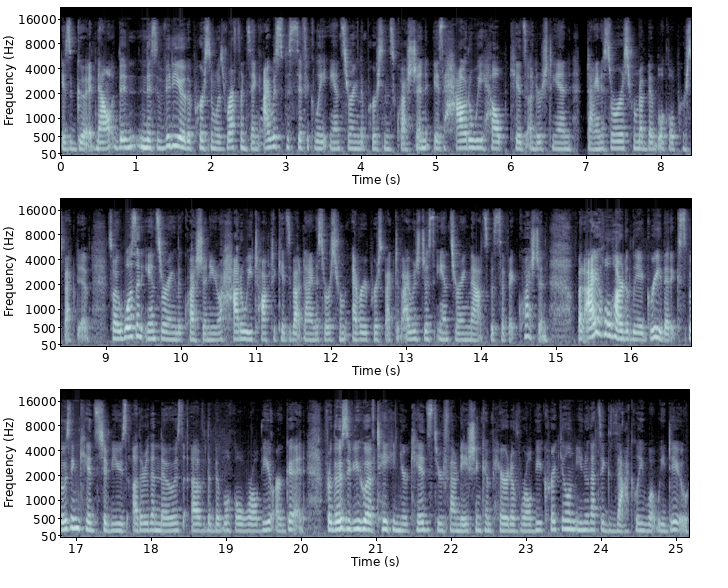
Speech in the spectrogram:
is good. Now, in this video the person was referencing, I was specifically answering the person's question is how do we help kids understand dinosaurs from a biblical perspective? So I wasn't answering the question, you know, how do we talk to kids about dinosaurs from every perspective? I was just answering that specific question. But I wholeheartedly agree that exposing kids to views other than those of the biblical worldview are good. For those of you who have taken your kids through Foundation Comparative Worldview curriculum, you know that's exactly what we do.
